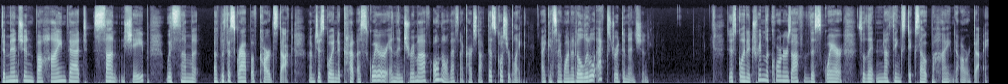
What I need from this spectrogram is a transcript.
dimension behind that sun shape with some uh, with a scrap of cardstock. I'm just going to cut a square and then trim off. Oh no, that's not cardstock. That's coaster blank. I guess I wanted a little extra dimension. Just going to trim the corners off of the square so that nothing sticks out behind our die.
